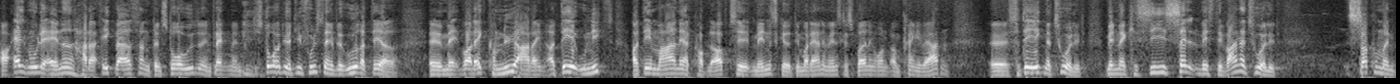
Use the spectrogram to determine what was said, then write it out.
Og alt muligt andet har der ikke været sådan den store uddøen blandt, men de store dyr, de er fuldstændig blevet udraderet, øh, med, hvor der ikke kom nye arter ind. Og det er unikt, og det er meget nært koblet op til mennesket, det moderne menneskes spredning rundt omkring i verden. Øh, så det er ikke naturligt. Men man kan sige, selv hvis det var naturligt, så, kunne man,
